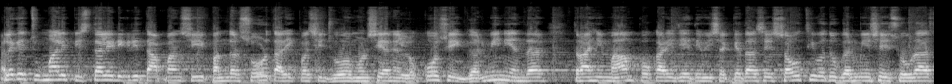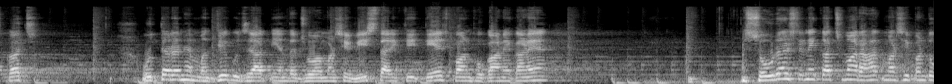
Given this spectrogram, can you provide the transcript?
એટલે કે ચુમ્માલીસ પિસ્તાલીસ ડિગ્રી તાપમાન છે પંદર સોળ તારીખ પછી જોવા મળશે અને લોકો છે ગરમીની અંદર ત્રાહીમામ પોકારી જાય તેવી શક્યતા છે. સૌથી વધુ ગરમી છે સૌરાષ્ટ્ર, કચ્છ ઉત્તર અને મધ્ય ગુજરાતની અંદર જોવા મળશે. વીસ તારીખથી તેજ પવન ફૂંકાને કારણે સૌરાષ્ટ્ર અને કચ્છમાં રાહત મળશે, પરંતુ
